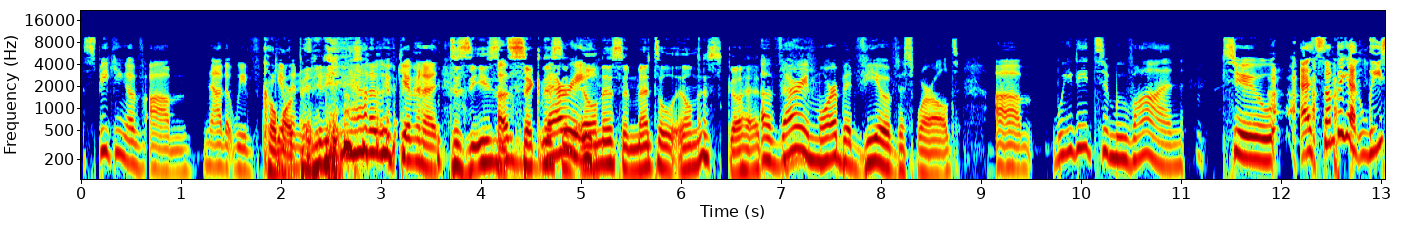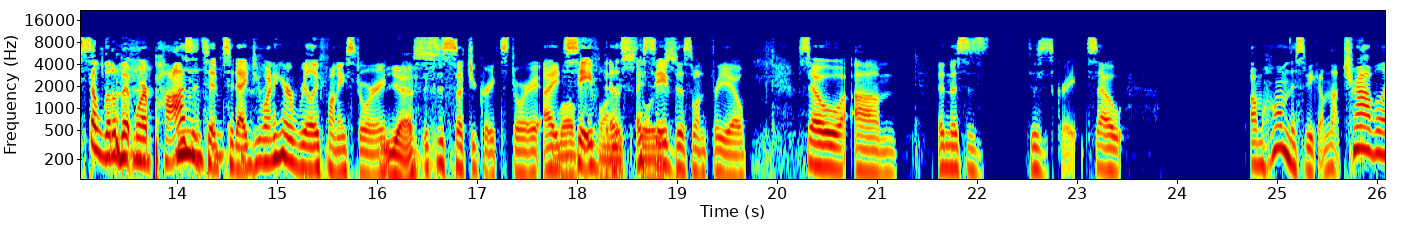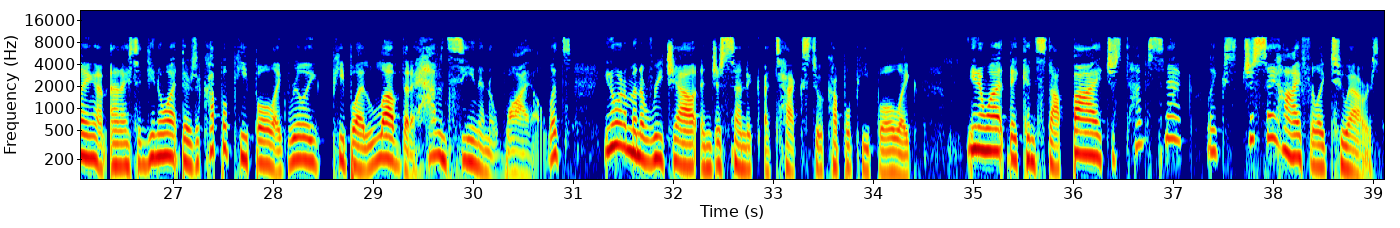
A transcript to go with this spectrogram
speaking of um, now that we've Comorbidity. given, now that we've given a Disease and A sickness very- and illness and mental illness. Go ahead. a very morbid view of this world, um, we need to move on to at something at least a little bit more positive today. Do you want to hear a really funny story? Yes. This is such a great story. I Love saved this. I saved this one for you. So, um, and this is this is great. So, I'm home this week. I'm not traveling, and I said, you know what? There's a couple people, like really people I love that I haven't seen in a while. Let's, you know what? I'm going to reach out and just send a, a text to a couple people, like, you know what? They can stop by, just have a snack, like just say hi for like two hours.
